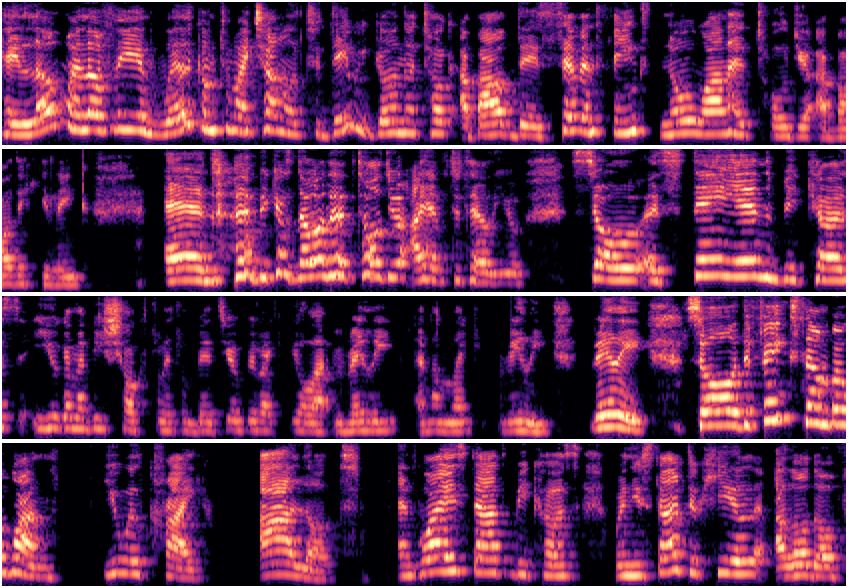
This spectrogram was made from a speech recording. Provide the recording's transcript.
Hello, my lovely, and welcome to my channel. Today we're going to talk about the seven things no one had told you about the healing. And because no one had told you, I have to tell you. So uh, stay in because you're going to be shocked a little bit. You'll be like, like, really? And I'm like, really? Really? So the things number one, you will cry a lot and why is that? Because when you start to heal, a lot of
